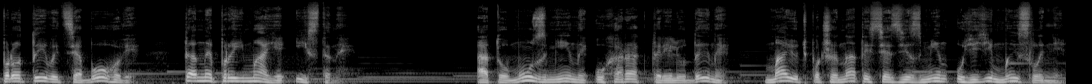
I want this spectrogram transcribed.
противиться Богові та не приймає істини. А тому зміни у характері людини мають починатися зі змін у її мисленні,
